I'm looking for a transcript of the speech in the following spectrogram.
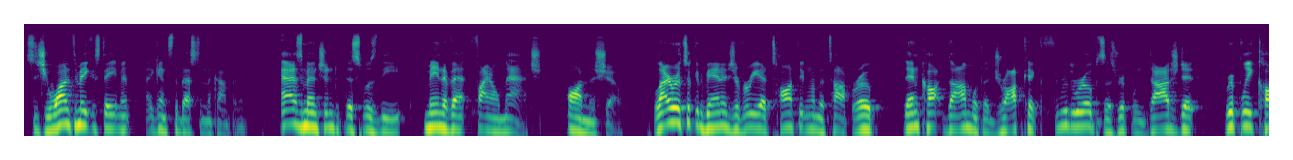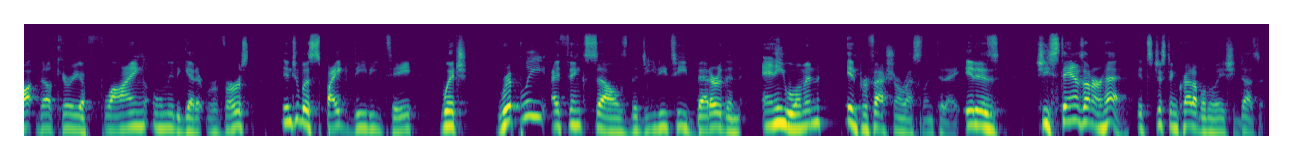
said she wanted to make a statement against the best in the company. As mentioned, this was the main event final match on the show. Lyra took advantage of Rhea taunting on the top rope, then caught Dom with a dropkick through the ropes as Ripley dodged it. Ripley caught Valkyria flying only to get it reversed into a spike DDT, which Ripley, I think, sells the DDT better than any woman in professional wrestling today. It is, she stands on her head. It's just incredible the way she does it.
